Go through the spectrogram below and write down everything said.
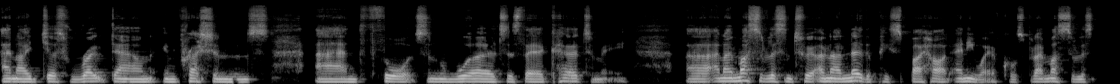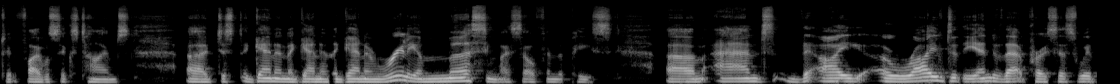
and I just wrote down impressions and thoughts and words as they occurred to me. Uh, and I must have listened to it, and I know the piece by heart anyway, of course, but I must have listened to it five or six times, uh, just again and again and again, and really immersing myself in the piece. Um, and the, I arrived at the end of that process with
